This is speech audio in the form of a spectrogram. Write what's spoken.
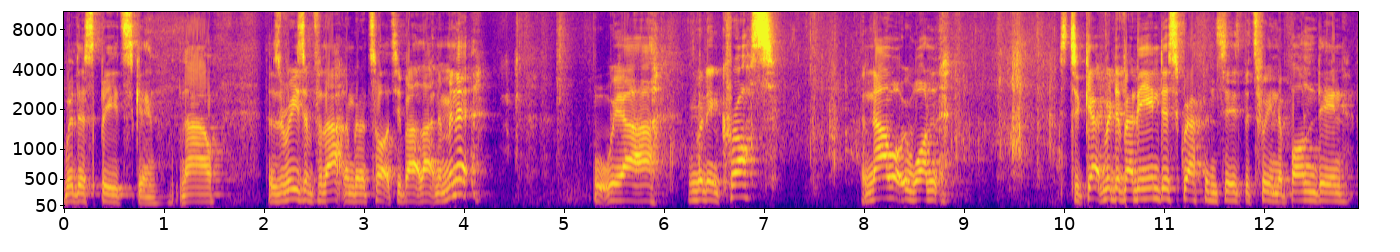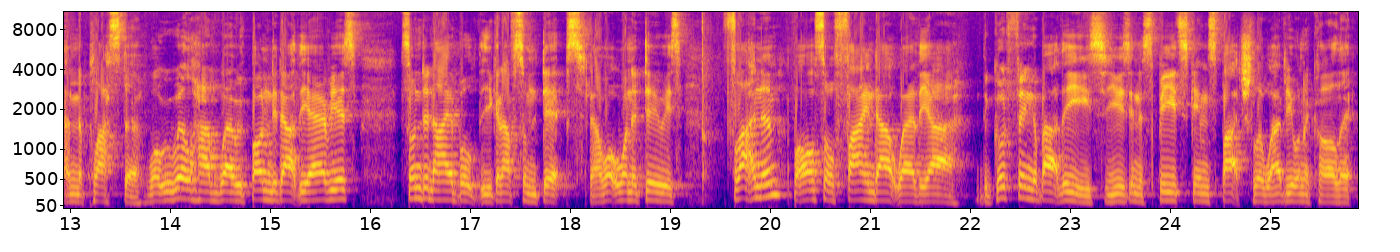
with a speed skim. Now, there's a reason for that, and I'm going to talk to you about that in a minute. But we are running cross, and now what we want is to get rid of any indiscrepancies between the bonding and the plaster. What we will have where we've bonded out the areas, it's undeniable that you're going to have some dips. Now what we want to do is flatten them, but also find out where they are. The good thing about these, using a speed skim spatula, whatever you want to call it,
